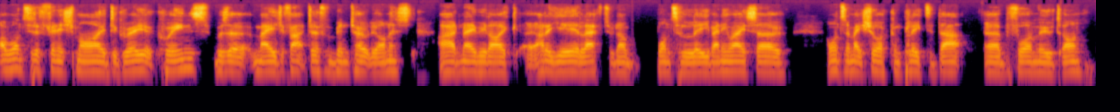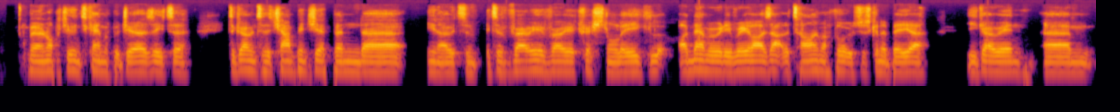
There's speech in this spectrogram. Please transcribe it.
I wanted to finish my degree at Queen's was a major factor. If I'm being totally honest, I had maybe like I had a year left and I wanted to leave anyway. So I wanted to make sure I completed that uh, before I moved on. But an opportunity came up at Jersey to to go into the championship, and uh, you know it's a it's a very very attritional league. Look, I never really realised at the time. I thought it was just going to be a you go in um,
